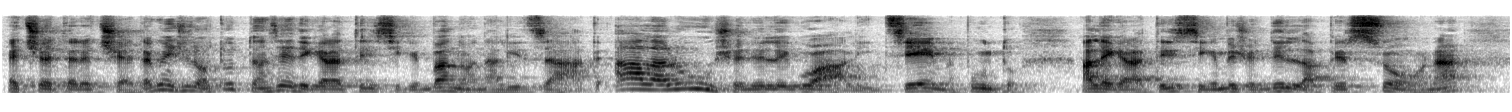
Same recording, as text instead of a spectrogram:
eccetera, eccetera. Quindi ci sono tutta una serie di caratteristiche che vanno analizzate, alla luce delle quali, insieme appunto alle caratteristiche invece della persona,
